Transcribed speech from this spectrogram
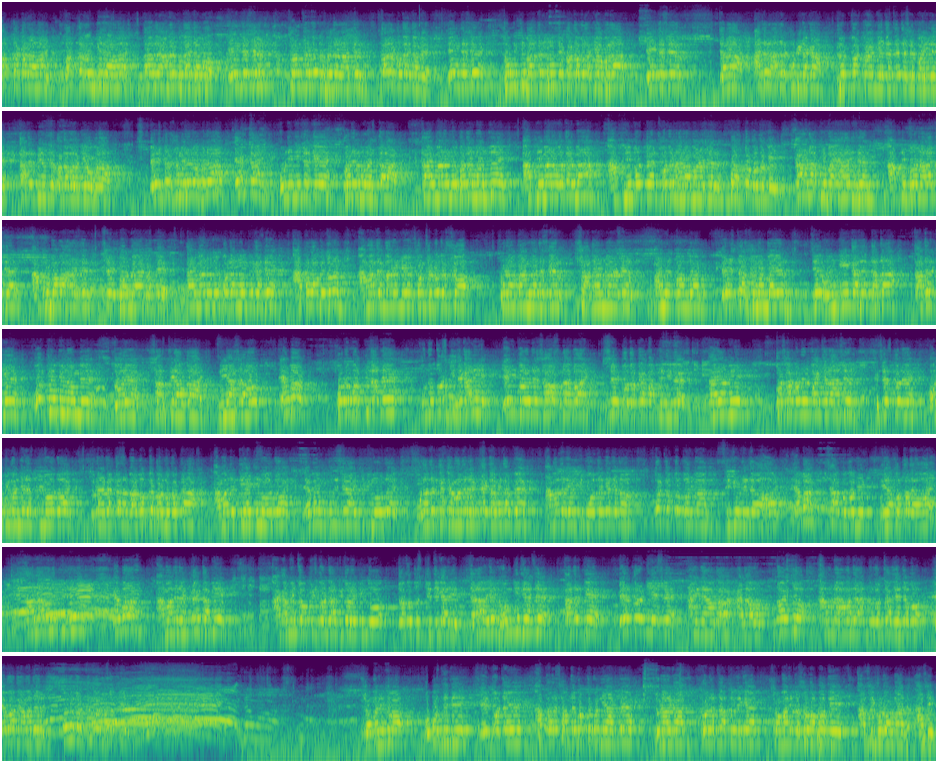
হত্যা করা হয় হত্যার হুমকি দেওয়া হয়, তাহলে আমরা কোথায় যাব? এই দেশের সংসদ সদস্য যারা আছেন, তারা কোথায় যাবে? এই দেশে দুর্নীতিবাদের বিরুদ্ধে কথা বলা কি অপরাধ? এই দেশের যারা হাজার হাজার কোটি টাকা লুটপাট করে নিয়ে যাচ্ছে দেশের বাইরে, তাদের বিরুদ্ধে কথা বলা কি অপরাধ? একটাই, উনি নিজেকে তাই মাননীয় প্রধানমন্ত্রী, আপনি মানবতার মা, আপনি বলবেন স্বজন হারা মানুষের কষ্ট কত কি? কারণ আপনি ভাই হারাইছেন, আপনি বোন হারাইছেন, আপনি বাবা হারাইছেন, সেই বোন দয়া করতে। তাই মাননীয় প্রধানমন্ত্রীর কাছে আকুল আবেদন, আমাদের মাননীয় সংসদ সদস্য, পুরো বাংলাদেশের সাধারণ মানুষের পানের বন্ধন। বেস্টার সুমন ভাইয়ের যে হুমকি কাজের দাতা তাদেরকে অতি বিলম্বে ধরে শাস্তির আওতায় নিয়ে আসা হোক এবং পরবর্তীকালে কোন দুষ্কৃতিকারী এই ধরনের সাহস না পায়, সেই পদক্ষেপ আপনি নেবেন। তাই আমি প্রশাসনের ভাই যারা আছেন, বিশেষ করে হবিগঞ্জের এসপি মহোদয় চুনারঘাট থানার ভারপ্রাপ্ত কর্মকর্তা, আমাদের টিআইজি মহোদয় এবং পুলিশের আইজিপি মহোদয়, ওনাদের কাছে আমাদের একটাই দাবি থাকবে, আমাদের এমপি মহোদয়কে যেন পর্যাপ্ত পরিমাণ সিকিউরিটি দেওয়া হয় এবং সার্বজনিক নিরাপত্তা দেওয়া হয়। তা না হলে এবং আমাদের একটাই দাবি, আগামী চব্বিশ ঘণ্টার ভিতরে কিন্তু যত দুষ্কৃতিকারী যারা এই হুমকি দিয়েছে, তাদেরকে বের করে নিয়ে এসে আইনে আনা হোক। নয়তো আমরা আমাদের আন্দোলন চালিয়ে যাব এবং আমাদের পরবর্তী কর্মসূচি সম্মানিত উপস্থিতি এই পর্যায়ে আপনাদের সামনে বক্তব্য নিয়ে আসবে চুনারঘাট কলেজ ছাত্রলীগের সম্মানিত সভাপতি আশিকুর রহমান আশিক।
